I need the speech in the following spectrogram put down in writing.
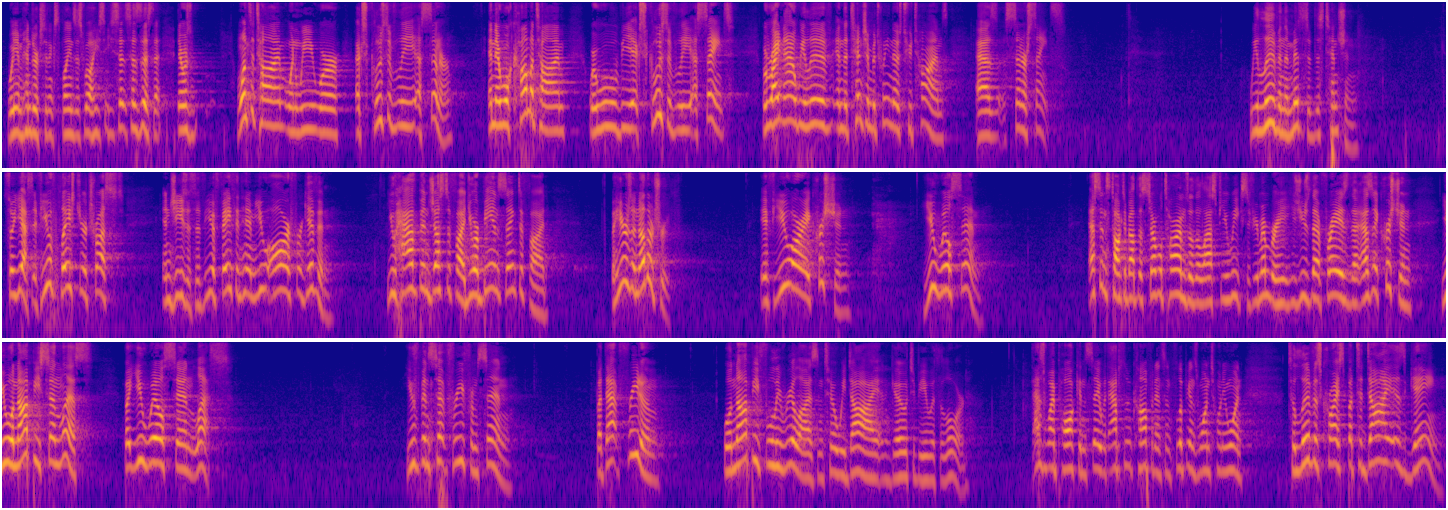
William Hendriksen explains this well. He, he says, says this that there was once a time when we were exclusively a sinner And there will come a time where we will be exclusively a saint. But right now, we live in the tension between those two times as sinner saints. We live in the midst of this tension. So, yes, if you have placed your trust in Jesus, if you have faith in Him, you are forgiven. You have been justified. You are being sanctified. But here's another truth if you are a Christian, you will sin. Essence talked about this several times over the last few weeks. If you remember, he's used that phrase that as a Christian, you will not be sinless, but you will sin less. You've been set free from sin. But that freedom will not be fully realized until we die and go to be with the Lord. That's why Paul can say with absolute confidence in Philippians 1:21, to live is Christ, but to die is gain.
